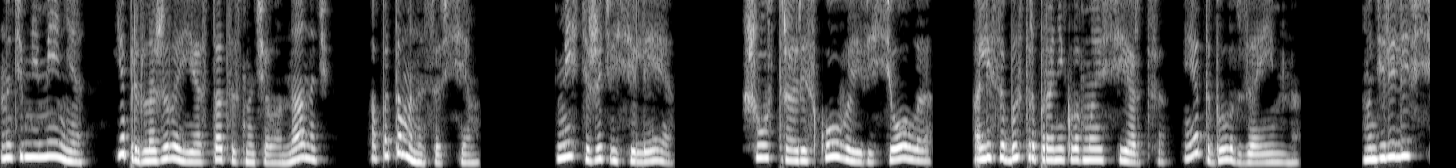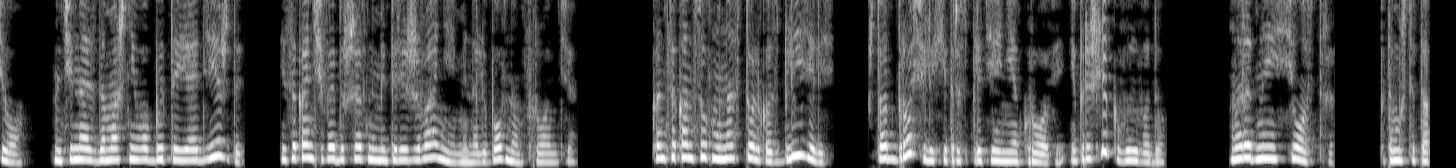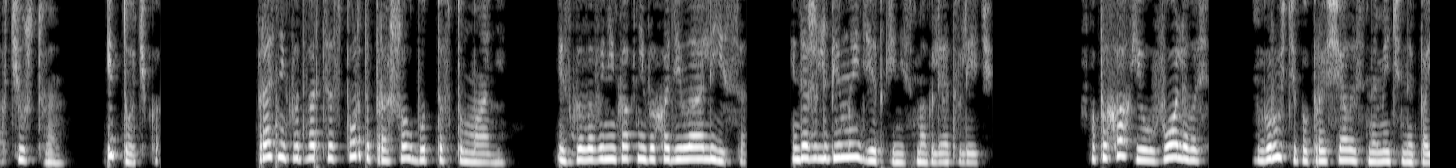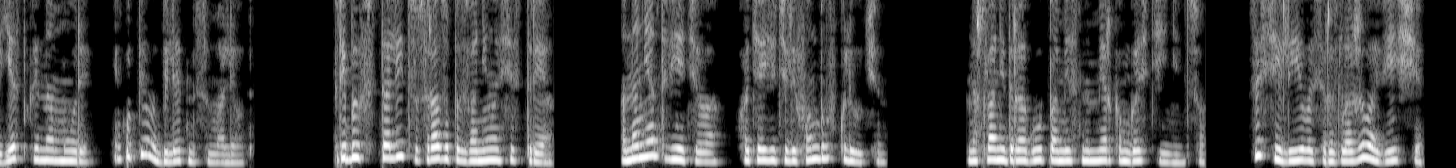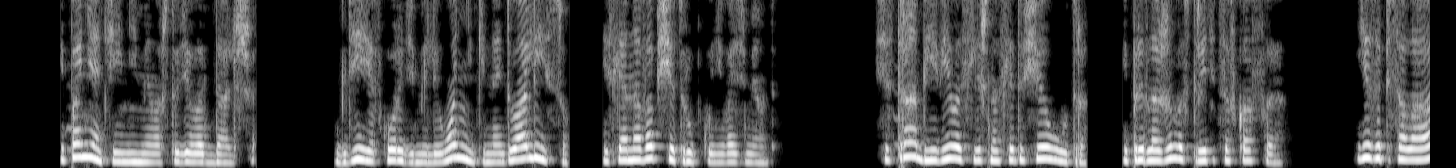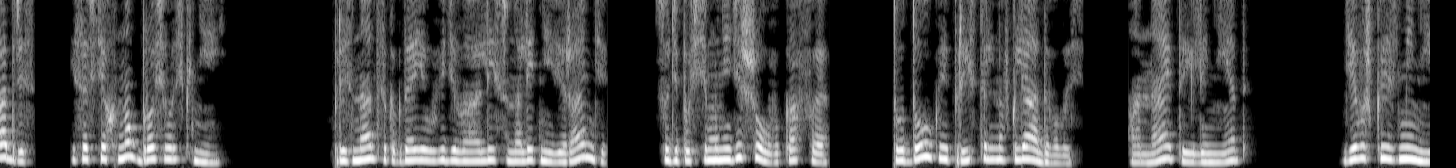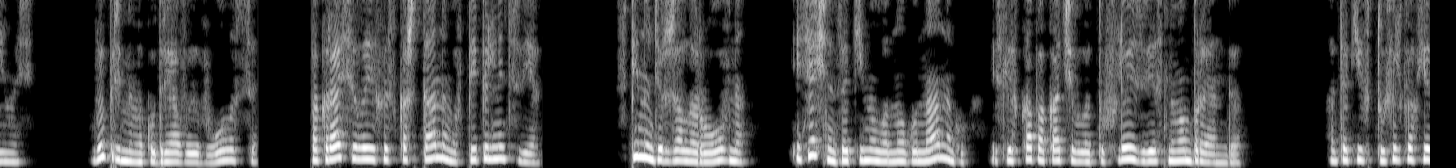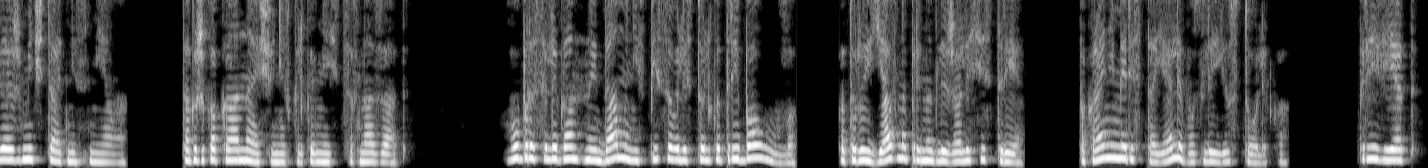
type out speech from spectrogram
Но тем не менее, я предложила ей остаться сначала на ночь, а потом и на совсем. Вместе жить веселее. Шустрая, рисковая и веселая, Алиса быстро проникла в мое сердце, и это было взаимно. Мы делили все, начиная с домашнего быта и одежды и заканчивая душевными переживаниями на любовном фронте. Конце концов, мы настолько сблизились, что отбросили хитросплетение крови и пришли к выводу. Мы родные сестры, потому что так чувствуем. И точка. Праздник во дворце спорта прошел будто в тумане. Из головы никак не выходила Алиса, и даже любимые детки не смогли отвлечь. В попыхах я уволилась, с грустью попрощалась с намеченной поездкой на море и купила билет на самолет. Прибыв в столицу, сразу позвонила сестре. Она не ответила, хотя ее телефон был включен. Нашла недорогую по местным меркам гостиницу. Заселилась, разложила вещи и понятия не имела, что делать дальше. Где я в городе-миллионнике найду Алису, если она вообще трубку не возьмет? Сестра объявилась лишь на следующее утро и предложила встретиться в кафе. Я записала адрес и со всех ног бросилась к ней. Признаться, когда я увидела Алису на летней веранде, судя по всему, недешевого кафе, то долго и пристально вглядывалась, она это или нет. Девушка изменилась, выпрямила кудрявые волосы, покрасила их из каштанового в пепельный цвет. Спину держала ровно, изящно закинула ногу на ногу и слегка покачивала туфлей известного бренда. О таких туфельках я даже мечтать не смела, так же, как и она еще несколько месяцев назад. В образ элегантной дамы не вписывались только три баула, которые явно принадлежали сестре, по крайней мере, стояли возле ее столика. «Привет!»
